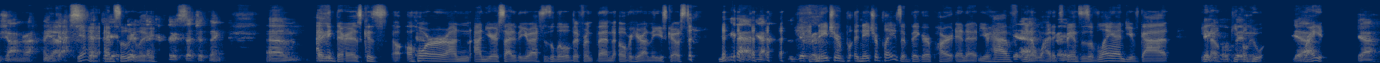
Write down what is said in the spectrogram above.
genre, I Yeah. guess. Yeah, absolutely. there's such a thing. Um, I think there is because horror on on your side of the U.S. is a little different than over here on the East Coast. yeah, yeah, different. nature nature plays a bigger part in it. You have you know wide right. expanses of land. You've got you Big know people who Yeah, right. yeah,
